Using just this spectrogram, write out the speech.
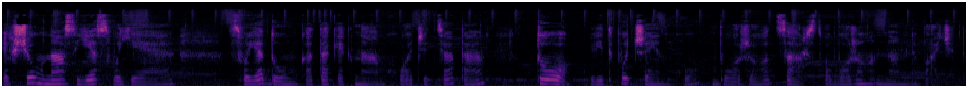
якщо у нас є своє, своя думка, так як нам хочеться, та, то відпочинку Божого царства Божого нам не бачить.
